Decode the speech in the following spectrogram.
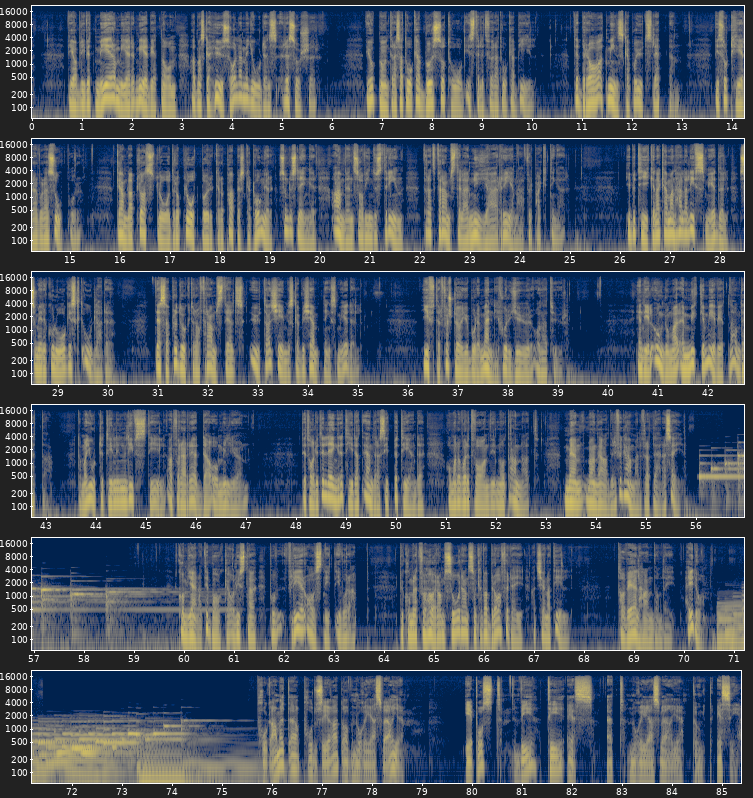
Vi har blivit mer och mer medvetna om att man ska hushålla med jordens resurser. Vi uppmuntras att åka buss och tåg istället för att åka bil. Det är bra att minska på utsläppen. Vi sorterar våra sopor. Gamla plastlådor och plåtburkar och papperskartonger som du slänger används av industrin för att framställa nya rena förpackningar. I butikerna kan man handla livsmedel som är ekologiskt odlade. Dessa produkter har framställts utan kemiska bekämpningsmedel. Gifter förstör ju både människor, djur och natur. En del ungdomar är mycket medvetna om detta. De har gjort det till en livsstil att vara rädda om miljön. Det tar lite längre tid att ändra sitt beteende om man har varit van vid något annat. Men man är aldrig för gammal för att lära sig. Kom gärna tillbaka och lyssna på fler avsnitt i vår app. Du kommer att få höra om sådant som kan vara bra för dig att känna till. Ta väl hand om dig. Hej då! Programmet är producerat av Norea Sverige. E-post vts noreasverige.se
